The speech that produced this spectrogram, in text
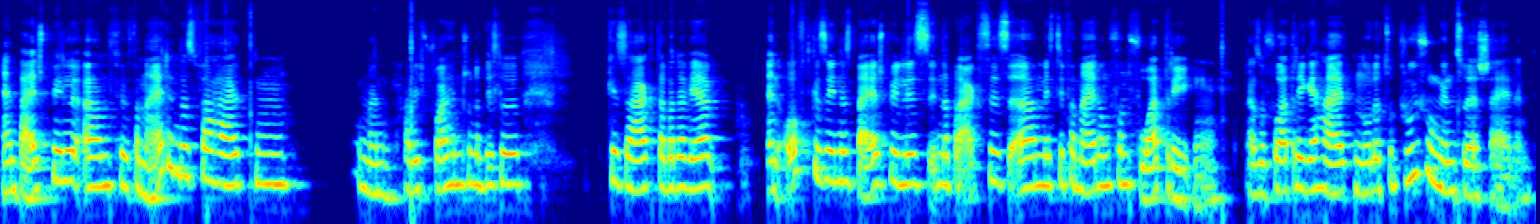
ein Beispiel ähm, für vermeidendes Verhalten, habe ich vorhin schon ein bisschen gesagt, aber da wäre ein oft gesehenes Beispiel ist in der Praxis ähm, ist die Vermeidung von Vorträgen, also Vorträge halten oder zu Prüfungen zu erscheinen,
